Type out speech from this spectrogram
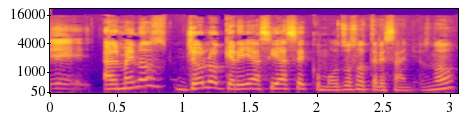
eh, al menos yo lo creía así hace como dos o tres años, ¿no?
